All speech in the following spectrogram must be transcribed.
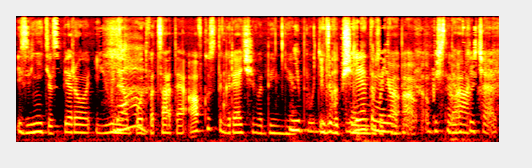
извините, с 1 июня да. по 20 августа горячей воды нет. Не будет. Или вообще Летом не будет ее воды. обычно да. отключают.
